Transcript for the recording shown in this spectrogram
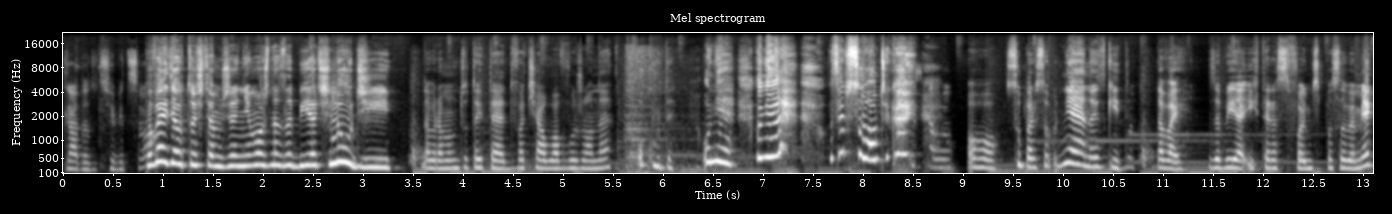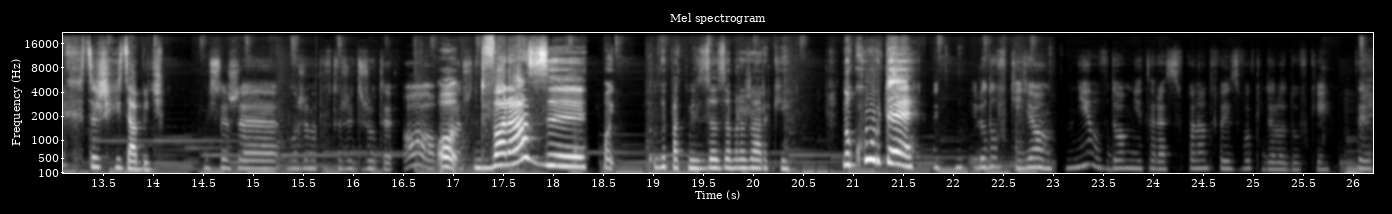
gada do ciebie, co? Powiedział coś tam, że nie można zabijać ludzi. Dobra, mam tutaj te dwa ciała włożone. O kurde. O nie! O nie! O, zepsułam, czekaj! Stało? O, super, super. Nie, no jest git. Dawaj, zabijaj ich teraz swoim sposobem. Jak chcesz ich zabić? Myślę, że możemy powtórzyć rzuty. O, O, patrz, dwa razy! Oj, wypadł mi za zamrażarki. No kurde! lodówki, ziom. Nie mów do mnie teraz, wpadam twoje zwłoki do lodówki. Ty,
